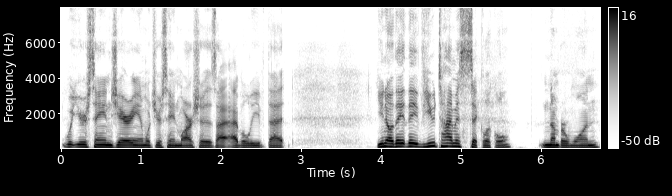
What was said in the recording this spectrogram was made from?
what you're saying, Jerry, and what you're saying, Marcia, is I, I believe that you know they they view time as cyclical. Number one,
